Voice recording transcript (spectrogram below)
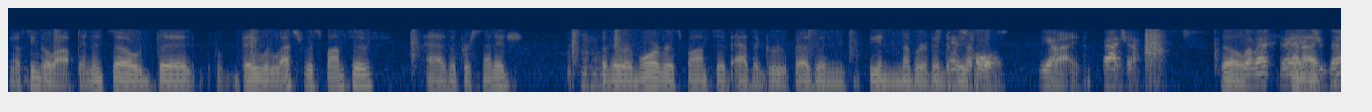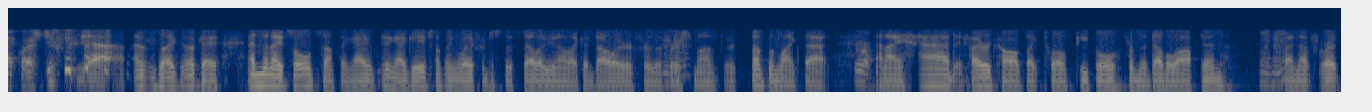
you know single opt-in, and so the they were less responsive as a percentage, Mhm. but they were more responsive as a group, as in the number of As individuals. Yeah. Right. Gotcha. So Well, that that and I- answers that question. yeah, I was like, okay. And then I sold something. I think I gave something away for just a seller, you know, like a dollar for the first month or something like that. Sure. And I had, if I recall, it's like 12 people from the double opt-in Mhm. signed up for it.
